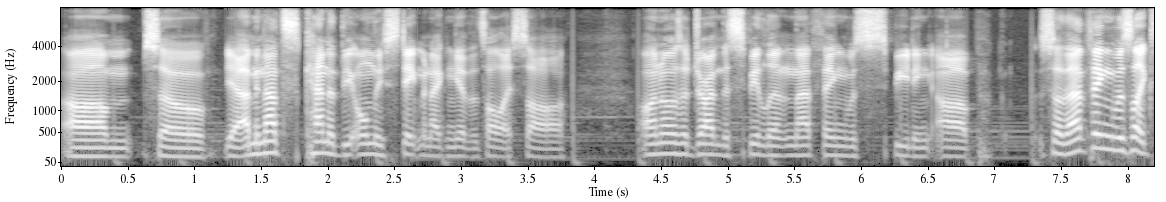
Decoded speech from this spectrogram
Um, so yeah, I mean that's kind of the only statement I can give. That's all I saw. All I know is I driving the speed limit, and that thing was speeding up. So that thing was like,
